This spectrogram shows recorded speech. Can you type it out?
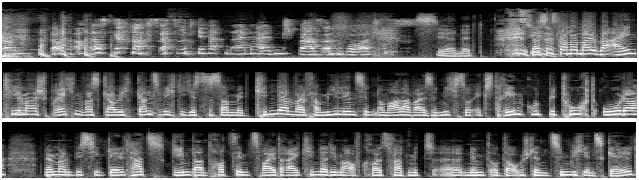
Ähm, doch, auch das gab's. Also die hatten einen halben Spaß an Bord. Sehr nett. Lass uns doch nochmal über ein Thema ja. sprechen, was, glaube ich, ganz wichtig ist zusammen mit Kindern, weil Familien sind normalerweise nicht so extrem gut betucht oder wenn man ein bisschen Geld hat, gehen dann trotzdem zwei, drei Kinder, die man auf Kreuzfahrt mitnimmt, äh, unter Umständen ziemlich ins Geld.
